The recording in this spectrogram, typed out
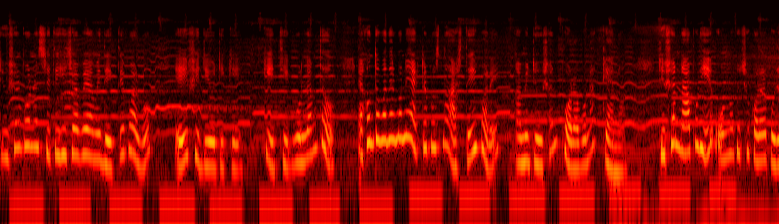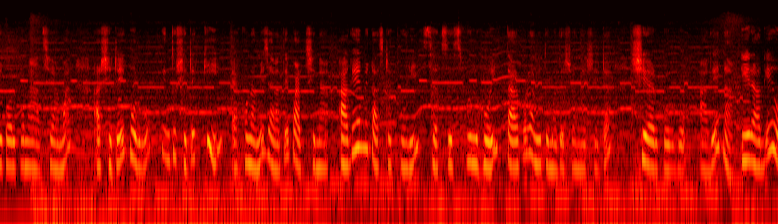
টিউশন পড়ানোর স্মৃতি হিসাবে আমি দেখতে পারব এই ভিডিওটিকে। কি, ঠিক বললাম তো? এখন তোমাদের মনে একটা প্রশ্ন আসতেই পারে, আমি টিউশন পড়াবো না কেন? টিউশন না পড়িয়ে অন্য কিছু করার পরিকল্পনা আছে আমার, আর সেটাই করব, কিন্তু সেটা কি এখন আমি জানাতে পারছি না। আগে আমি কাজটা করি সাকসেসফুল হই, তারপর আমি তোমাদের সঙ্গে সেটা শেয়ার করব। আগে না। এর আগেও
